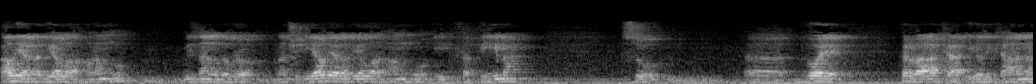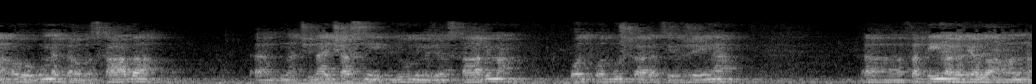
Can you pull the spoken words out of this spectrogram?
Alija radijallahu anhu, mi znamo dobro, znači i Alija radijallahu anhu i Fatima, su uh, dvoje prvaka i velikana ovog umeta od ashaba, znači najčasniji ljudi među ashabima, od, od muškaraca i od žena, Fatima radijallahu anha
